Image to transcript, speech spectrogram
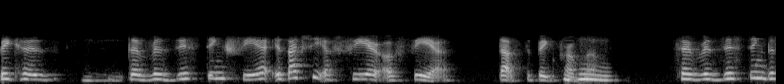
because the resisting fear is actually a fear of fear. That's the big problem. Mm-hmm. So resisting the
